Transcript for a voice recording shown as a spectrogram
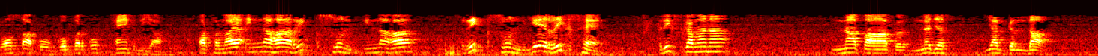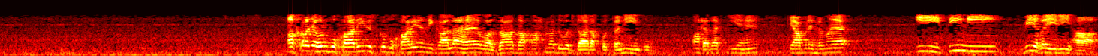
روسا کو، گوبر کو پھینک دیا۔ اور فرمایا انہا رکسن انہا رکسن یہ رکس ہے۔ رکس کا معنی ناپاک، نجس یا گندا۔ اخرج البخاری، اس کو بخاری نے نکالا ہے، وزاد احمد و دار قطنی۔ پیدا کیے ہیں کہ آپ نے فرمایا ای تینی ہا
